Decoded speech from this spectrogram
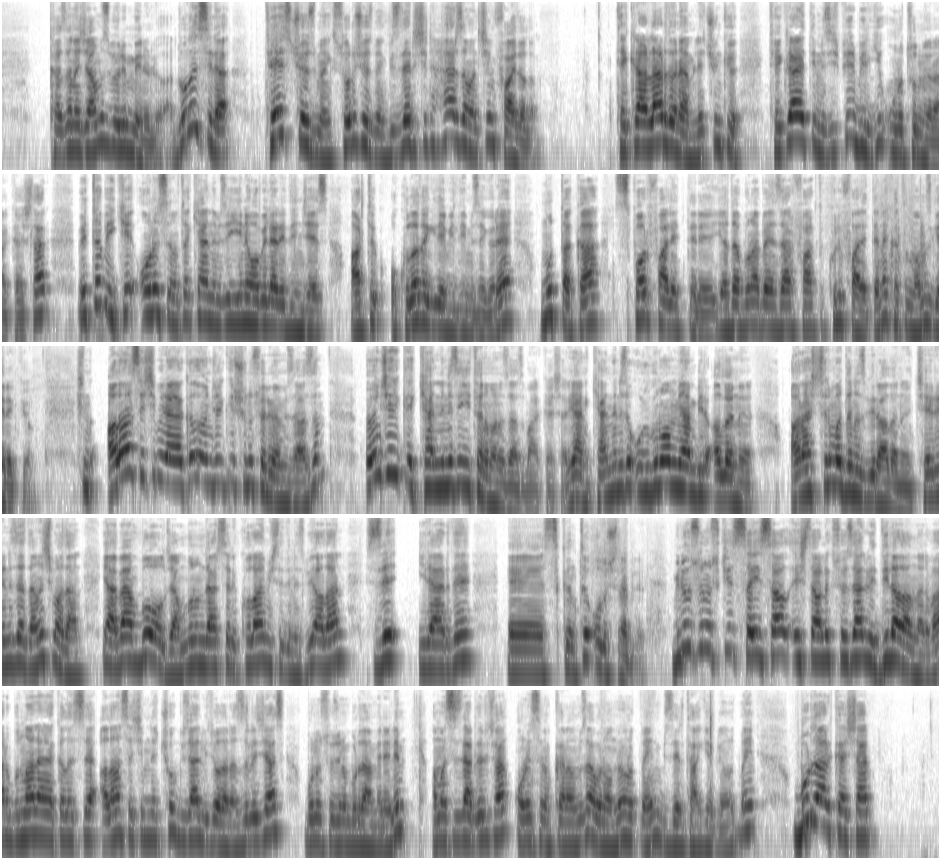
kazanacağımız bölüm belirliyorlar. Dolayısıyla test çözmek, soru çözmek bizler için her zaman için faydalı. Tekrarlar da önemli. Çünkü tekrar ettiğimiz hiçbir bilgi unutulmuyor arkadaşlar. Ve tabii ki 10. sınıfta kendimize yeni hobiler edineceğiz. Artık okula da gidebildiğimize göre mutlaka spor faaliyetleri ya da buna benzer farklı kulüp faaliyetlerine katılmamız gerekiyor. Şimdi alan seçimiyle alakalı öncelikle şunu söylememiz lazım. Öncelikle kendinizi iyi tanımanız lazım arkadaşlar. Yani kendinize uygun olmayan bir alanı, araştırmadığınız bir alanı, çevrenize danışmadan ya ben bu olacağım, bunun dersleri kolaymış dediğiniz bir alan size ileride e, sıkıntı oluşturabilir. Biliyorsunuz ki sayısal, eşit ağırlık, sözel ve dil alanları var. Bunlarla alakalı size alan seçiminde çok güzel videolar hazırlayacağız. Bunun sözünü buradan verelim. Ama sizler de lütfen 10. sınıf kanalımıza abone olmayı unutmayın. Bizleri takip etmeyi unutmayın. Burada arkadaşlar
